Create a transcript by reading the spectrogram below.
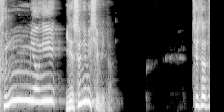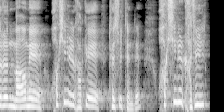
분명히 예수님이십니다. 제자들은 마음에 확신을 갖게 됐을 텐데 확신을 가질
